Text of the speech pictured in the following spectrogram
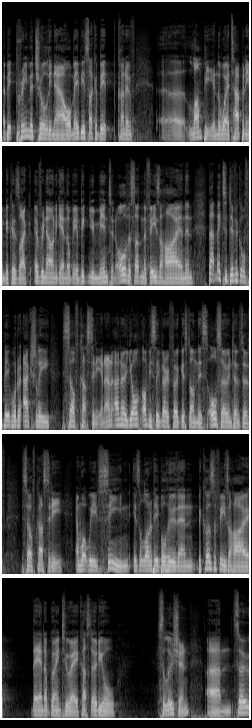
a bit prematurely now, or maybe it's like a bit kind of uh, lumpy in the way it's happening because like every now and again there'll be a big new mint and all of a sudden the fees are high and then that makes it difficult for people to actually self custody. And I, I know you're obviously very focused on this also in terms of self custody. And what we've seen is a lot of people who then, because the fees are high, they end up going to a custodial solution. Um, so,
